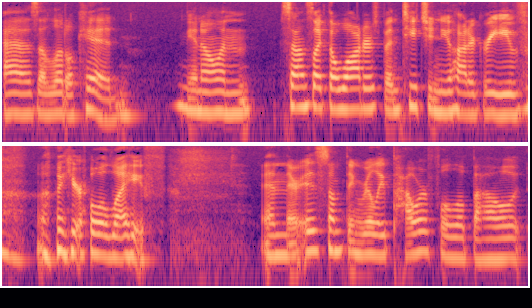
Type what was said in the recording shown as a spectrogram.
as a little kid you know and sounds like the water's been teaching you how to grieve your whole life. And there is something really powerful about,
